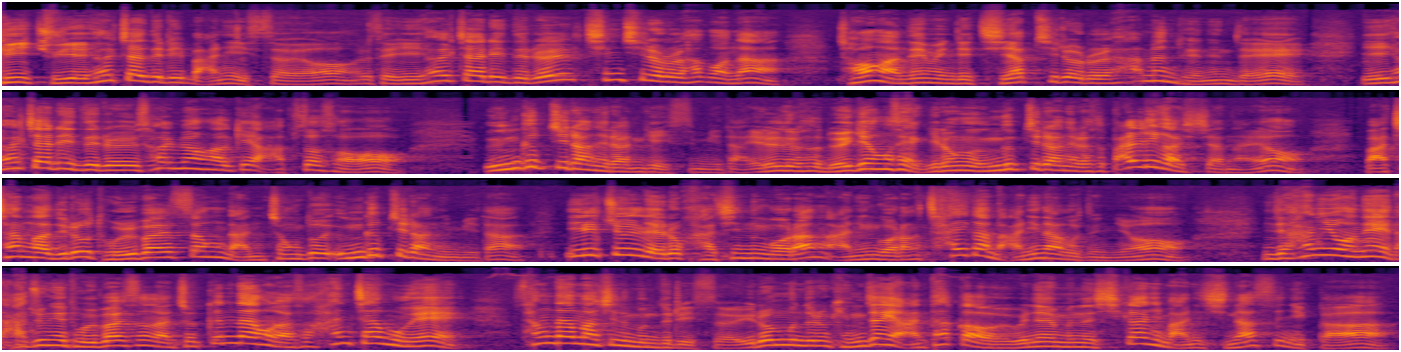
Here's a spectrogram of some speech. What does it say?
귀 주위에 혈자들이 많이 있어요. 그래서 이 혈자리들을 침 치료를 하거나 정 안 되면 이제 지압 치료를 하면 되는데 이 혈자리들을 설명하기에 앞서서 응급질환이라는 게 있습니다. 예를 들어서 뇌경색 이런 건 응급질환이라서 빨리 가시잖아요. 마찬가지로 돌발성 난청도 응급질환입니다. 일주일 내로 가시는 거랑 아닌 거랑 차이가 많이 나거든요. 이제 한의원에 나중에 돌발성 난청 끝나고 나서 한참 후에 상담하시는 분들이 있어요. 이런 분들은 굉장히 안타까워요. 왜냐하면 시간이 많이 지났으니까.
